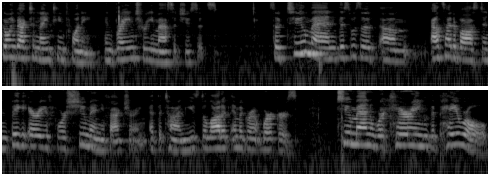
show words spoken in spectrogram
going back to 1920 in Braintree, Massachusetts. So two men. This was a um, outside of Boston, big area for shoe manufacturing at the time. Used a lot of immigrant workers. Two men were carrying the payroll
